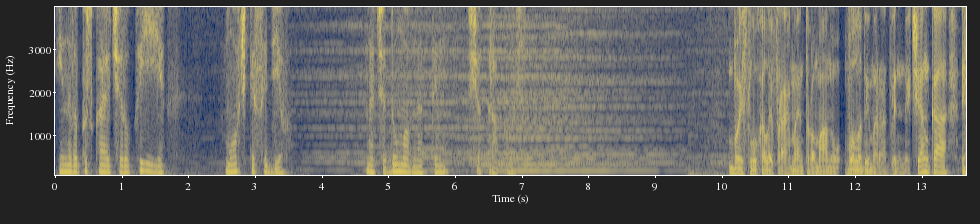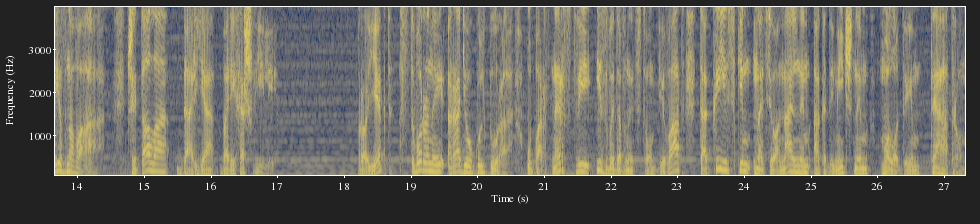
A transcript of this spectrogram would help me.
і, не випускаючи руки її, мовчки сидів, наче думав над тим, що трапилось. Ви слухали фрагмент роману Володимира Винниченка Рівновага читала Дар'я Баріхашвілі. Проєкт створений Радіокультура у партнерстві із видавництвом Віват та Київським національним академічним молодим театром.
